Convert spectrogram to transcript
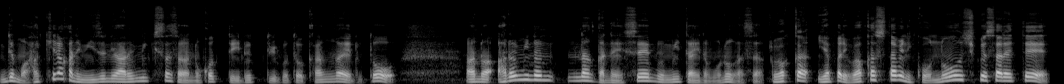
でも明らかに水にアルミ臭さが残っているっていうことを考えると、あの、アルミのなんかね、成分みたいなものがさ、やっぱり沸かすためにこう濃縮されて、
